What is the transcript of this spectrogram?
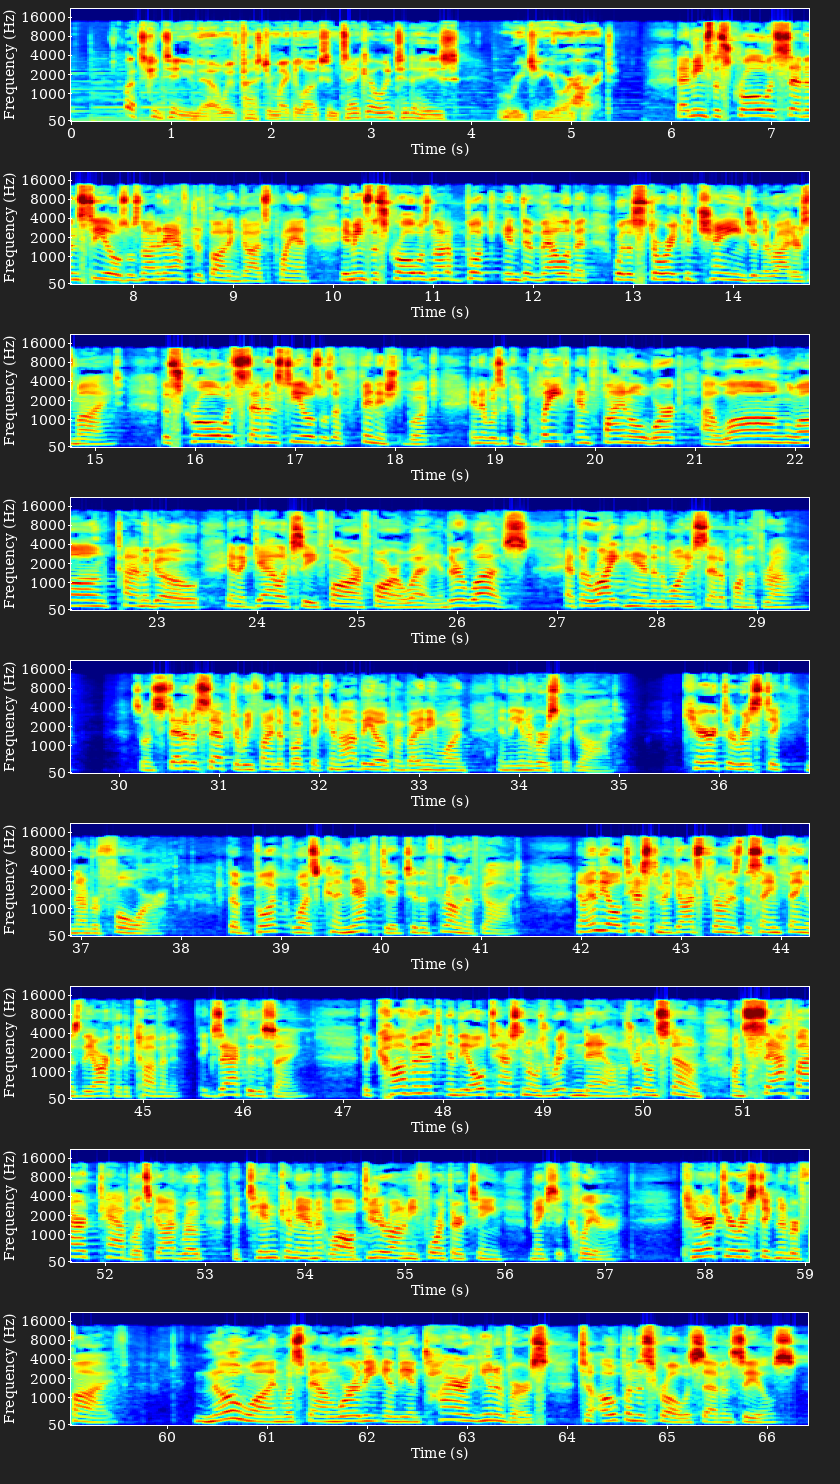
Let's continue now with Pastor Michael Oxentenko in today's Reaching Your Heart. That means the scroll with seven seals was not an afterthought in God's plan. It means the scroll was not a book in development where the story could change in the writer's mind. The scroll with seven seals was a finished book, and it was a complete and final work a long, long time ago in a galaxy far, far away. And there it was, at the right hand of the one who sat upon the throne. So instead of a scepter, we find a book that cannot be opened by anyone in the universe but God. Characteristic number four the book was connected to the throne of God. Now, in the Old Testament, God's throne is the same thing as the Ark of the Covenant, exactly the same. The covenant in the Old Testament was written down. It was written on stone. On sapphire tablets, God wrote the Ten Commandment law. Deuteronomy 4.13 makes it clear. Characteristic number five. No one was found worthy in the entire universe to open the scroll with seven seals.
